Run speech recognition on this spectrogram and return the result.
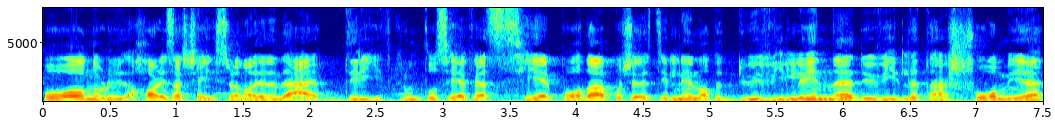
Og når du har disse chaserunna dine, det er dritgromt å se, for jeg ser på deg på kjørestilen din at du vil vinne. Du vil dette her så mye.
